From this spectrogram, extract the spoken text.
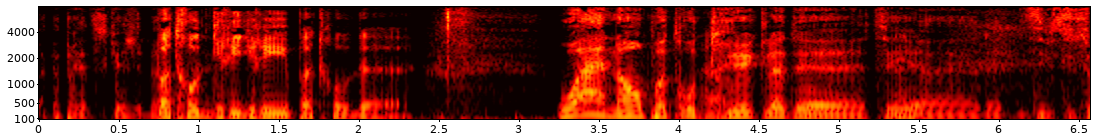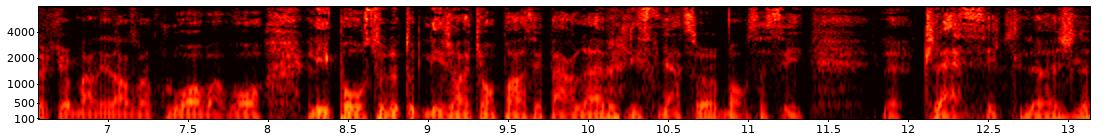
à peu près tout ce que j'ai besoin. Pas trop de gris-gris, pas trop de... Ouais, non, pas trop de trucs là de, tu sais, euh, c'est sûr qu'un moment donné dans un couloir, on va avoir les posters de tous les gens qui ont passé par là avec les signatures. Bon, ça c'est le classique loge là.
